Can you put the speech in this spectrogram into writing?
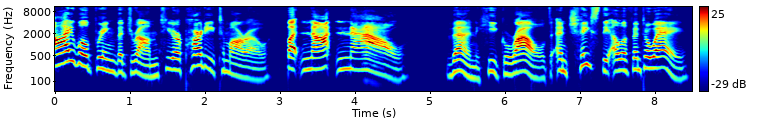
I will bring the drum to your party tomorrow, but not now. Then he growled and chased the elephant away.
